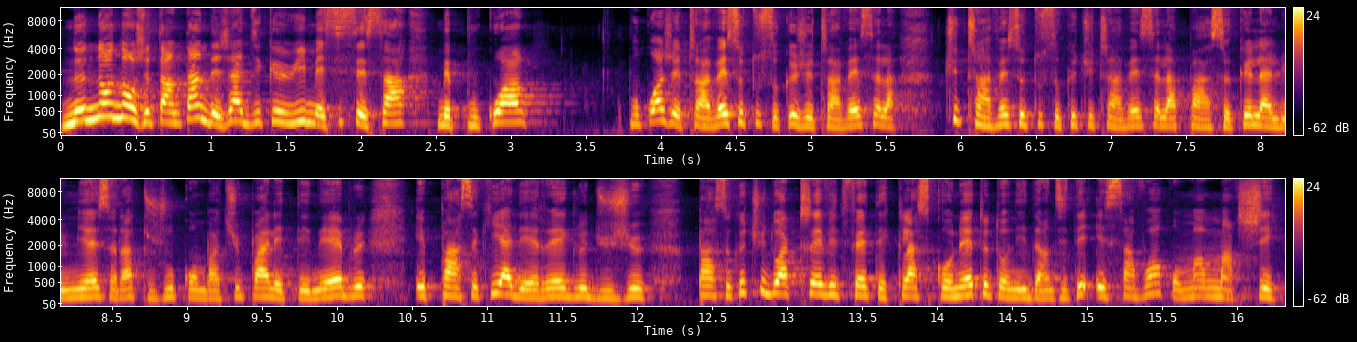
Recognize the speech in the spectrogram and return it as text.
Non, non, non, je t'entends déjà dire que oui, mais si c'est ça, mais pourquoi Pourquoi je traverse tout ce que je traverse là? Tu traverses tout ce que tu traverses là parce que la lumière sera toujours combattue par les ténèbres et parce qu'il y a des règles du jeu. Parce que tu dois très vite faire tes classes, connaître ton identité et savoir comment marcher.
